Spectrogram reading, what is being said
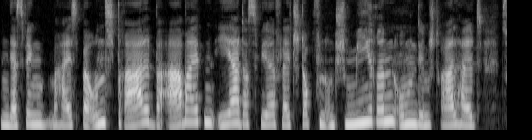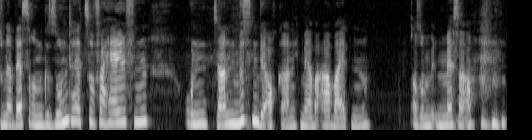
Und deswegen heißt bei uns Strahl bearbeiten eher, dass wir vielleicht stopfen und schmieren, um dem Strahl halt zu einer besseren Gesundheit zu verhelfen. Und dann müssen wir auch gar nicht mehr bearbeiten. Also mit dem Messer.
